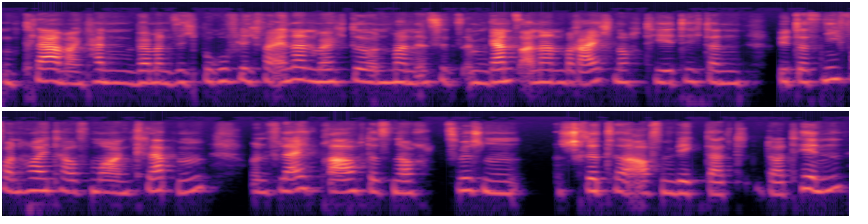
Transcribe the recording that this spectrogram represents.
hm, klar, man kann, wenn man sich beruflich verändern möchte und man ist jetzt im ganz anderen Bereich noch tätig, dann wird das nie von heute auf morgen klappen. Und vielleicht braucht es noch Zwischenschritte auf dem Weg dort, dorthin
